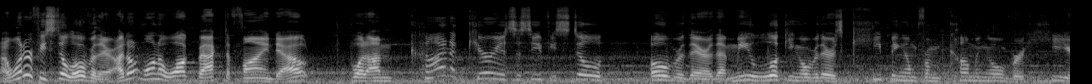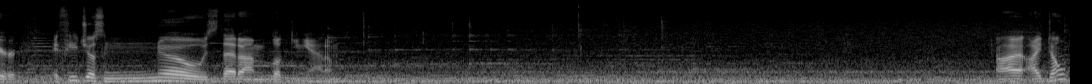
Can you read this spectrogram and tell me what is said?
I wonder if he's still over there. I don't want to walk back to find out, but I'm kind of curious to see if he's still over there. That me looking over there is keeping him from coming over here. If he just knows that I'm looking at him. I, I don't...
